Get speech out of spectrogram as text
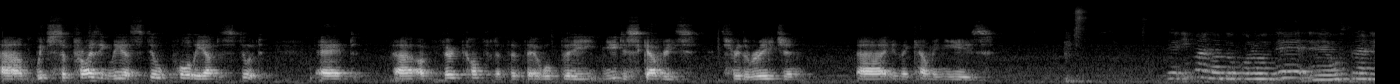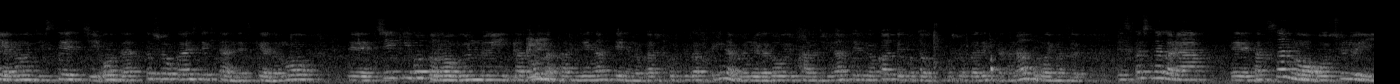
um, which surprisingly are still poorly understood, and uh, I'm very confident that there will be new discoveries through the region uh, in the coming years. で今のところで、えーオーストラリアの自生地をざっと紹介してきたんですけれども、 えー地域ごとの分類がどんな感じになっているのか、植物学的な分類がどういう感じになっているのかということをご紹介できたかなと思います。でしかしながら、えーたくさんの種類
